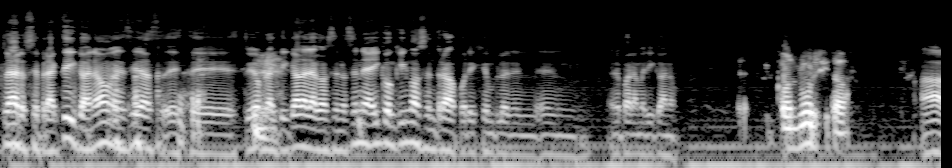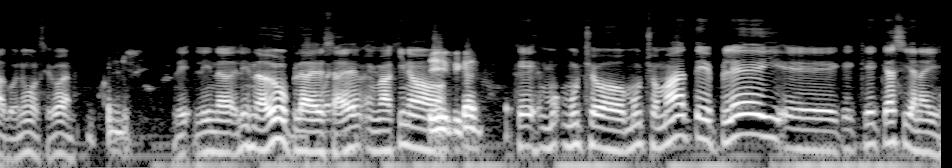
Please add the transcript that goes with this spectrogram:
Claro, se practica, ¿no? Me decías, este, estuvieron practicando en la concentración. ¿Y ahí con quién concentrabas, por ejemplo, en el, en, el Panamericano? Con Ursi estaba. Ah, con Ursi, bueno. linda, linda dupla esa, ¿eh? Me imagino que mucho, mucho mate, play, eh, ¿qué, qué, hacían ahí?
